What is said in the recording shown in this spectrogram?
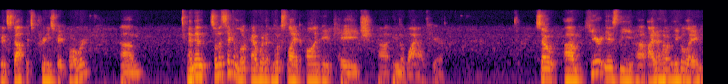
good stuff. It's pretty straightforward. Um, and then, so let's take a look at what it looks like on a page uh, in the wild here. So um, here is the uh, Idaho Legal Aid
